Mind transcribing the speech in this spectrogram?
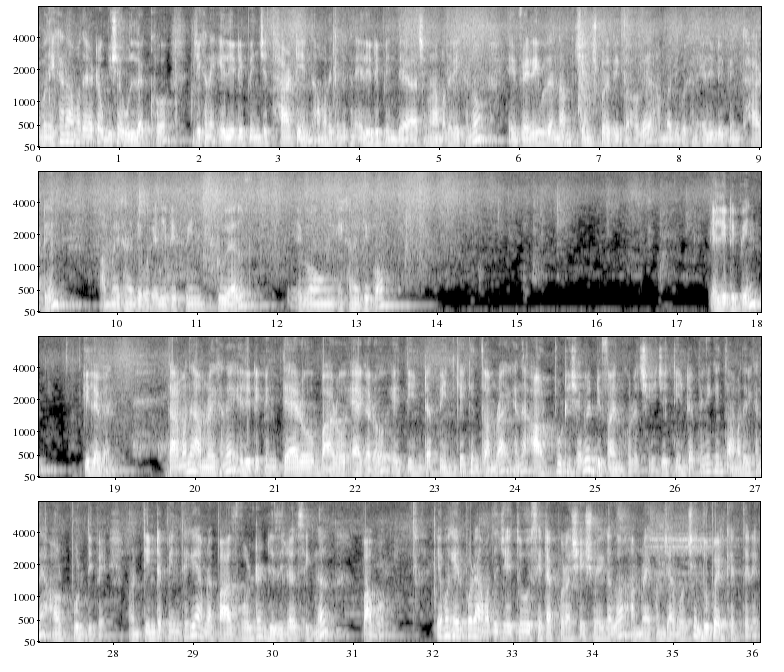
এবং এখানে আমাদের একটা বিষয় উল্লেখ্য, যেখানে এলইডি পিন যে থার্টিন আমাদের কিন্তু এখানে এলইডি পিন দেওয়া আছে। এবং আমাদের এখানেও এই ভেরিয়েবলের নাম চেঞ্জ করে দিতে হবে। আমরা দেবো এখানে এলইডি পিন থার্টিন আমরা এখানে দেবো এলইডি পিন টুয়েলভ এবং এখানে দিব এলইডি পিন ইলেভেন তার মানে আমরা এখানে এলইডি পিন তেরো, বারো, এগারো এই তিনটা পিনকে কিন্তু আমরা এখানে আউটপুট হিসাবে ডিফাইন করেছি। যে তিনটা পিনই কিন্তু আমাদের এখানে আউটপুট দিবে। মানে তিনটা পিন থেকে আমরা পাঁচ ভোল্টের ডিজিটাল সিগন্যাল পাবো। এবং এরপরে আমাদের যেহেতু সেট করা শেষ হয়ে গেল, আমরা এখন যা বলছি লুপের ক্ষেত্রে।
